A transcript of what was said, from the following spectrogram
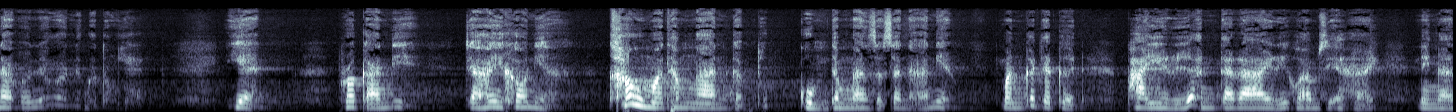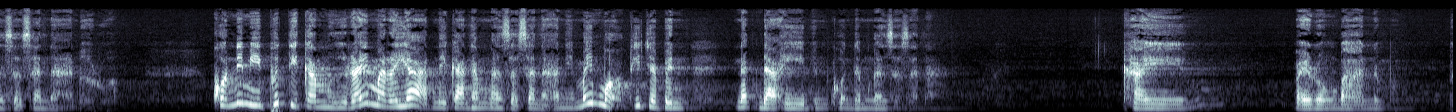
ณะเพราะนั้นก็ต้อง แยก เพราะการที่จะให้เขาเนี่ยเข้ามาทำงานกับทุกกลุ่มทำงานศาสนาเนี่ยมันก็จะเกิดภัยหรืออันตรายหรือความเสียหายในงานศาสนาโดยรวม คนที่มีพฤติกรรมหรือไร้มารยาทในการทำงานศาสนานี่ไม่เหมาะที่จะเป็นนักดาอีเป็นคนทำงานศาสนา ใครไปโรงพยาบาลไป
